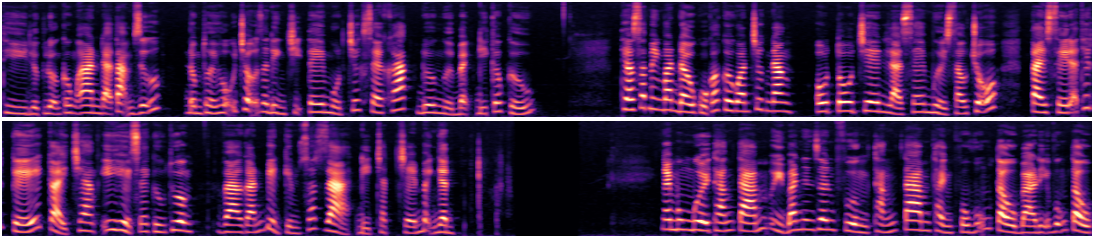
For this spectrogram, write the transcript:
thì lực lượng công an đã tạm giữ, đồng thời hỗ trợ gia đình chị T một chiếc xe khác đưa người bệnh đi cấp cứu. Theo xác minh ban đầu của các cơ quan chức năng, ô tô trên là xe 16 chỗ, tài xế đã thiết kế cải trang y hệt xe cứu thương và gắn biển kiểm soát giả để chặt chém bệnh nhân. Ngày 10 tháng 8, Ủy ban Nhân dân phường Thắng Tam, thành phố Vũng Tàu, Bà Rịa Vũng Tàu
